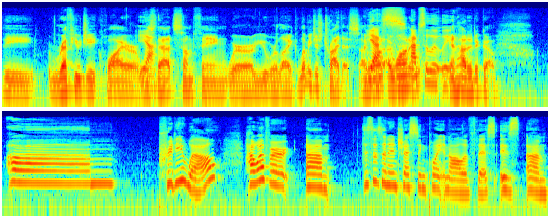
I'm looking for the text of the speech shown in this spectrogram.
the refugee choir, was yeah. that something where you were like, "Let me just try this"? I yes, want, I want absolutely. And how did it go? Um, pretty well. However, um, this is an interesting point in all of this. Is um,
